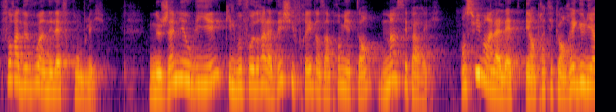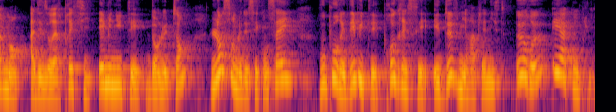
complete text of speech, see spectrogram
fera de vous un élève comblé. Ne jamais oublier qu'il vous faudra la déchiffrer dans un premier temps, mains séparées. En suivant à la lettre et en pratiquant régulièrement à des horaires précis et minutés dans le temps, l'ensemble de ces conseils, vous pourrez débuter, progresser et devenir un pianiste heureux et accompli.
